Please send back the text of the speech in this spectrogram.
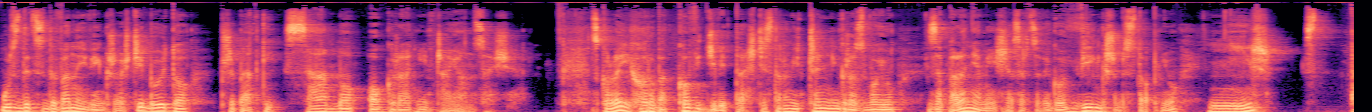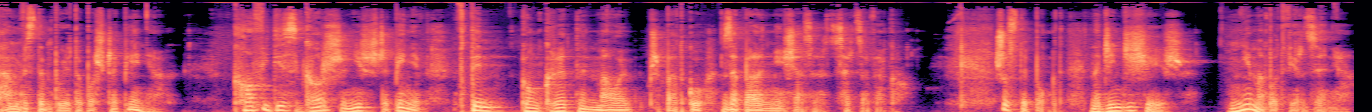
u zdecydowanej większości były to przypadki samoograniczające się. Z kolei choroba COVID-19 stanowi czynnik rozwoju zapalenia mięśnia sercowego w większym stopniu niż tam występuje to po szczepieniach. COVID jest gorszy niż szczepienie w tym konkretnym małym przypadku zapalenia mięśnia sercowego. Szósty punkt. Na dzień dzisiejszy nie ma potwierdzenia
